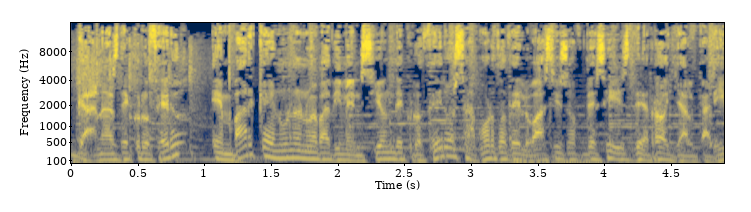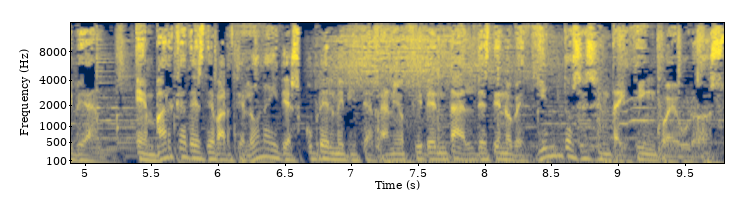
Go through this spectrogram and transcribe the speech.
¿Ganas de crucero? Embarca en una nueva dimensión de cruceros a bordo del Oasis of the Seas de Royal Caribbean. Embarca desde Barcelona y descubre el Mediterráneo Occidental desde 965 euros.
